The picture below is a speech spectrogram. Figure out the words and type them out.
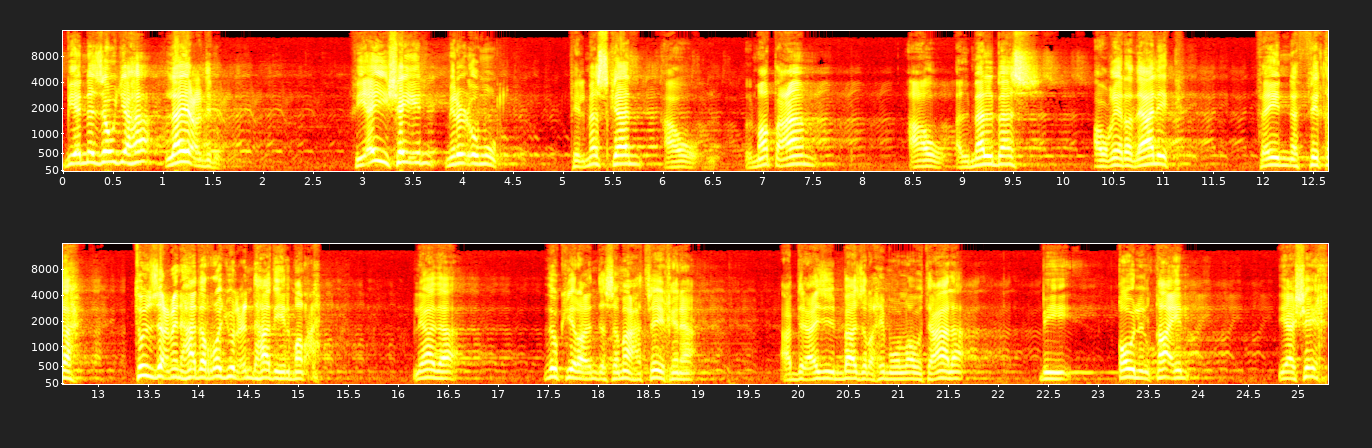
بأن زوجها لا يعدل في أي شيء من الأمور في المسكن أو المطعم أو الملبس أو غير ذلك فإن الثقة تنزع من هذا الرجل عند هذه المرأة. لهذا ذكر عند سماحة شيخنا عبد العزيز بن باز رحمه الله تعالى بقول القائل يا شيخ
